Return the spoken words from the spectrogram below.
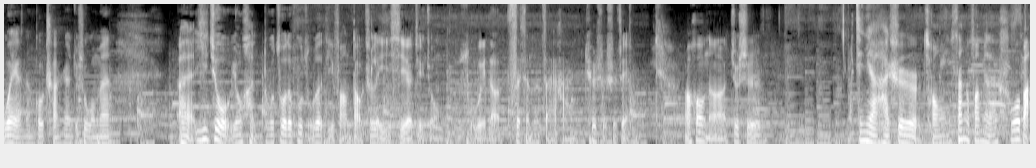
我也能够承认，就是我们呃依旧有很多做的不足的地方，导致了一些这种所谓的次生的灾害，确实是这样。然后呢，就是今年还是从三个方面来说吧。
